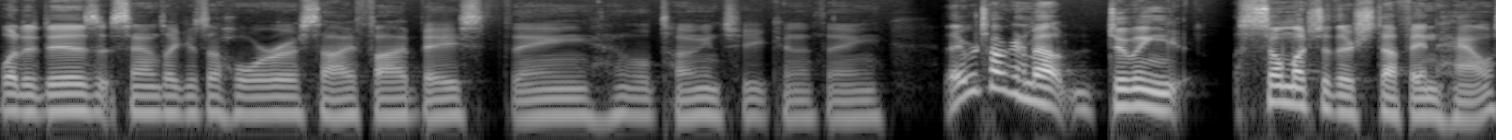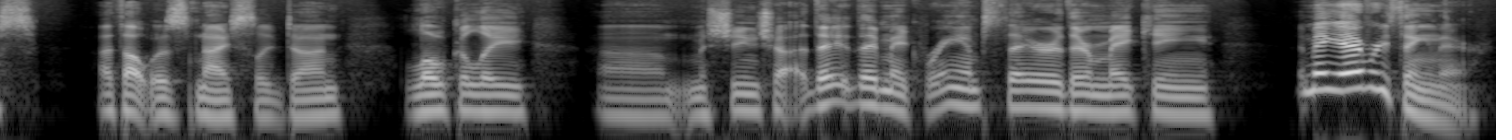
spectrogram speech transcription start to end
what it is. It sounds like it's a horror, sci-fi based thing, a little tongue-in-cheek kind of thing. They were talking about doing so much of their stuff in house. I thought was nicely done locally. Um, machine shop. They they make ramps there. They're making they make everything there.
